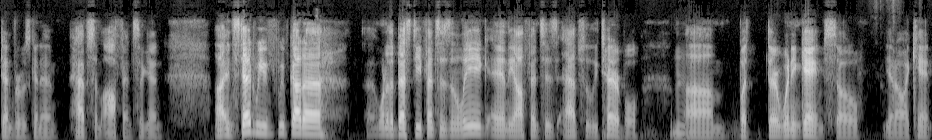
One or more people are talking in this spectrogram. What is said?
Denver was going to have some offense again. Uh, instead, we've we've got a one of the best defenses in the league, and the offense is absolutely terrible. Mm. Um, but they're winning games, so you know I can't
